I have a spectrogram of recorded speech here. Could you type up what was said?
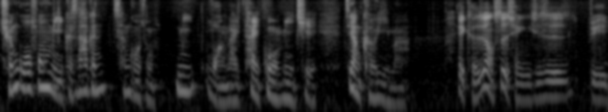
全国风靡，可是他跟山口组密往来太过密切，这样可以吗？哎、欸，可是这种事情其实比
